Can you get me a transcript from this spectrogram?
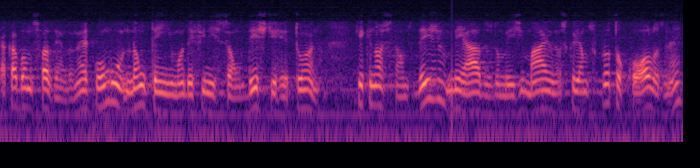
acabamos fazendo, né? Como não tem uma definição deste retorno, que, que nós estamos? Desde meados do mês de maio, nós criamos protocolos né,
